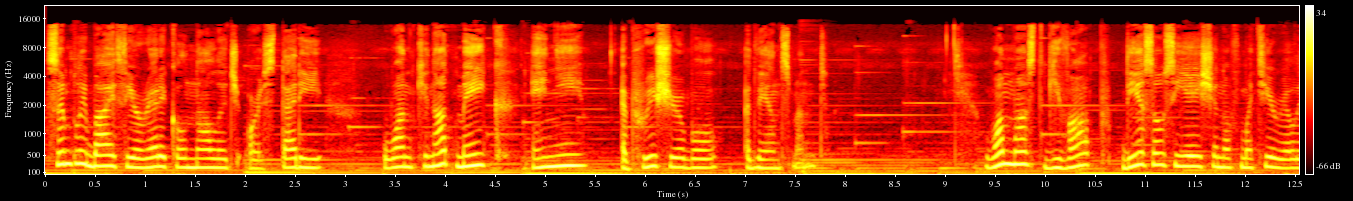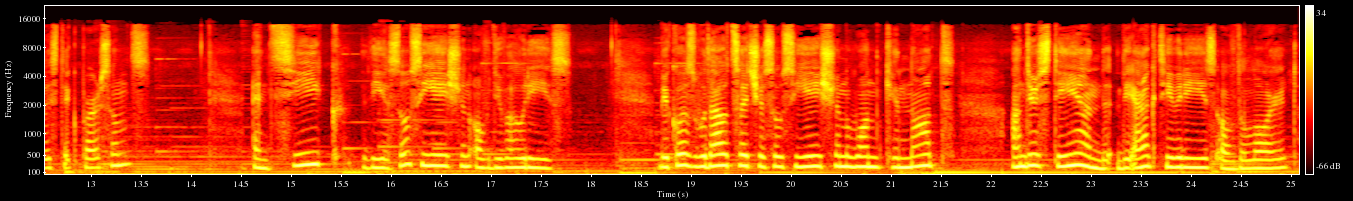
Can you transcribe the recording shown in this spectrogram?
Simply by theoretical knowledge or study, one cannot make any appreciable advancement. One must give up the association of materialistic persons and seek the association of devotees because without such association one cannot understand the activities of the Lord.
